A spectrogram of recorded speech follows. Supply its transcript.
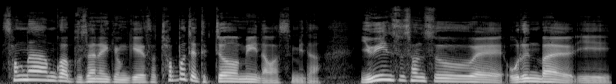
성남과 부산의 경기에서 첫 번째 득점이 나왔습니다. 유인수 선수의 오른발 이그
